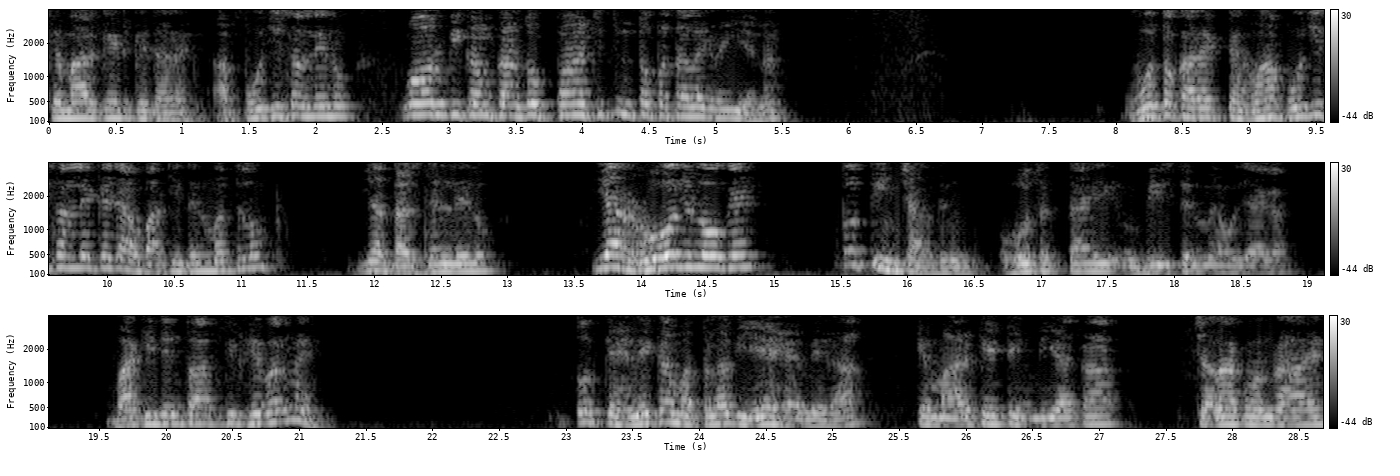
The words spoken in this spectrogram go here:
कि मार्केट किधर है। आप पोजीशन ले लो, और भी कम कर दो, पाँच दिन तो पता लग रही है ना। वो तो करेक्ट है, वहाँ पोजीशन लेके जाओ, बाकी दिन मत लो, या दस दिन ले लो। या रोज लोगे तो तीन चार दिन हो सकता है, बीस दिन में हो जाएगा। बाकी दिन तो आपकी फेवर में। तो कहने का मतलब ये है मेरा कि मार्केट इंडिया का चला कौन रहा है?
